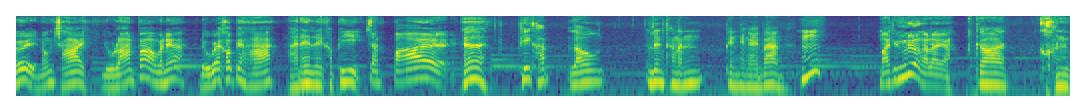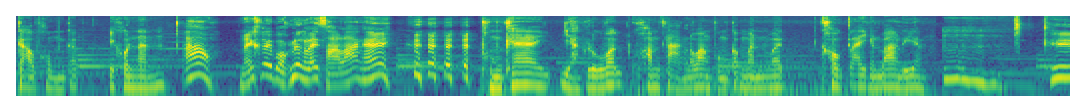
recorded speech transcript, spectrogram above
เฮ้ย น้องชายอยู่ร้านป้าวันเนี้ยเดี๋ยวแวะเข้าไปหา มาได้เลยครับพี่ จัดไป เออ พี่ครับแล้วเรื่องทางนั้นเป็นยังไงบ้างหึหมายถึงเรื่องอะไรอะ ก็คนเก่าผมกับไอคนนั้น อ้าว ไหนเคยบอกเรื่องไรสาระไง ผมแค่อยากรู้ว่าความต่างระหว่างผมกับมันว่าเข้าใกล้กันบ้างหรือยัง อืม คือ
